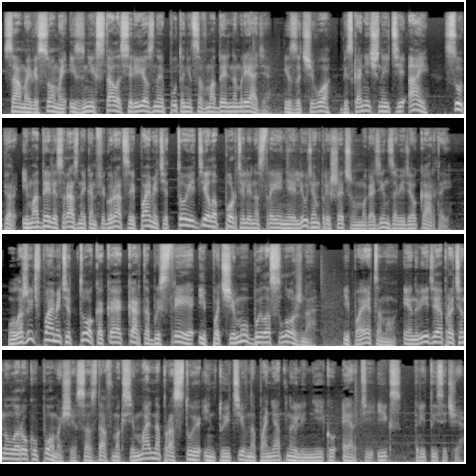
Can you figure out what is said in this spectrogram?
Самой весомой из них стала серьезная путаница в модельном ряде, из-за чего бесконечные TI Супер и модели с разной конфигурацией памяти то и дело портили настроение людям, пришедшим в магазин за видеокартой. Уложить в памяти то, какая карта быстрее и почему было сложно. И поэтому Nvidia протянула руку помощи, создав максимально простую интуитивно понятную линейку RTX 3000.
